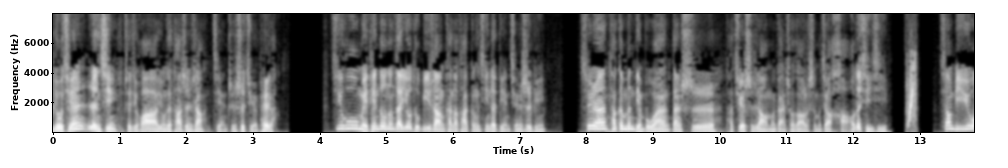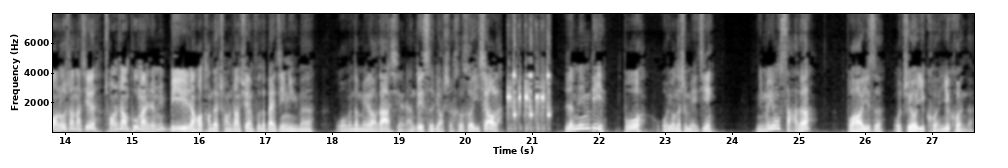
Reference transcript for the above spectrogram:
有钱任性这句话用在他身上简直是绝配了，几乎每天都能在 YouTube 上看到他更新的点钱视频。虽然他根本点不完，但是他确实让我们感受到了什么叫豪的气息。相比于网络上那些床上铺满人民币，然后躺在床上炫富的拜金女们，我们的梅老大显然对此表示呵呵一笑了。人民币不，我用的是美金。你们用撒的？不好意思，我只有一捆一捆的。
